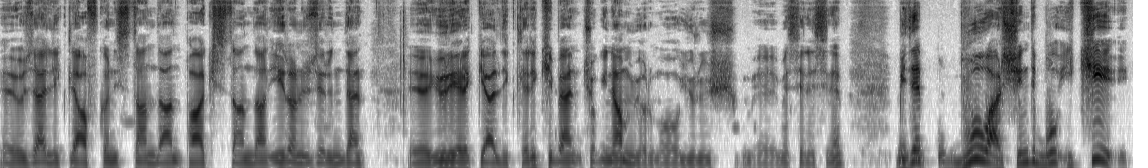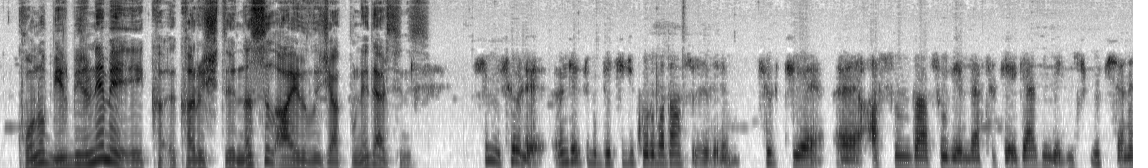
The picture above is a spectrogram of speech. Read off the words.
e, özellikle Afganistan'dan, Pakistan'dan, İran üzerinden e, yürüyerek geldikleri ki ben çok inanmıyorum o yürüyüş e, meselesine. Bir de bu var şimdi bu iki konu birbirine mi e, karıştı? Nasıl ayrılacak bu ne dersiniz? Şimdi şöyle öncelikle bu geçici korumadan söz edelim. Türkiye e, aslında Suriyeliler Türkiye'ye geldiğinde ilk 3 sene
